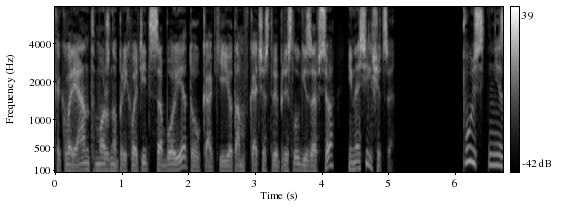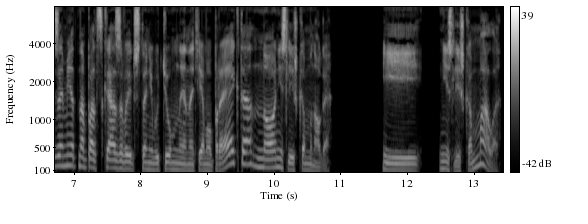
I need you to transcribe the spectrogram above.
Как вариант, можно прихватить с собой эту, как ее там в качестве прислуги за все, и носильщицы. Пусть незаметно подсказывает что-нибудь умное на тему проекта, но не слишком много. И не слишком мало.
